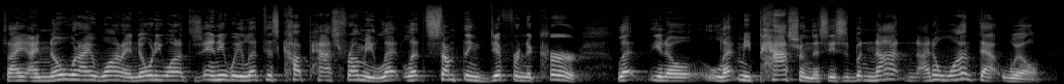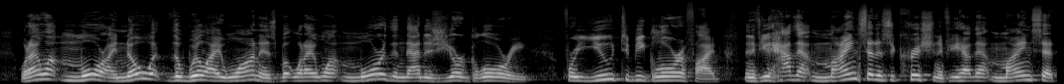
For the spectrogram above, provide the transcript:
So I, I know what I want. I know what he wants. Anyway, let this cup pass from me. Let, let something different occur. Let, you know, let me pass from this. He says, but not, I don't want that will. What I want more, I know what the will I want is, but what I want more than that is your glory, for you to be glorified. And if you have that mindset as a Christian, if you have that mindset,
